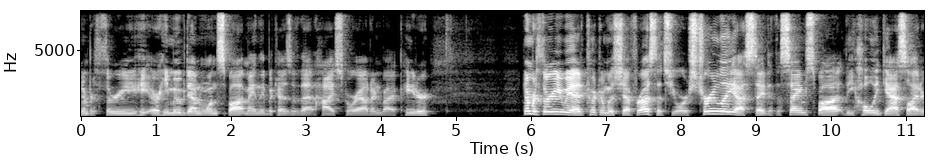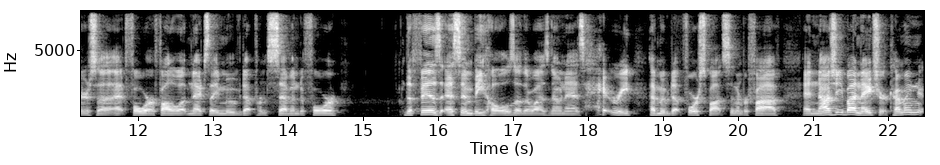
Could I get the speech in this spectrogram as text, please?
Number three, he or he moved down one spot mainly because of that high score outing by Peter. Number three, we had Cooking with Chef Russ. That's yours truly. I stayed at the same spot. The Holy Gaslighters uh, at four follow up next. They moved up from seven to four. The Fizz SMB Holes, otherwise known as Harry, have moved up four spots to number five. And Najee by Nature coming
